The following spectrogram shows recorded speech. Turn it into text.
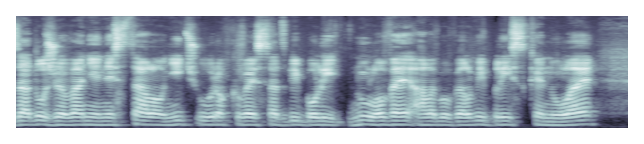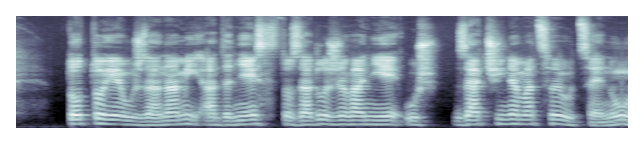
zadlžovanie nestalo nič, úrokové sadzby boli nulové alebo veľmi blízke nule. Toto je už za nami a dnes to zadlžovanie už začína mať svoju cenu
